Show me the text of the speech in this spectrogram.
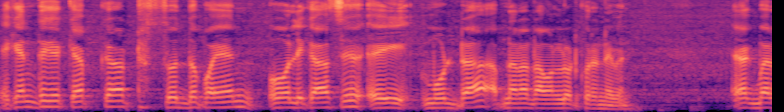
এখান থেকে ক্যাপকাট চোদ্দ পয়েন্ট ও লেখা আছে এই মোডটা আপনারা ডাউনলোড করে নেবেন। একবার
